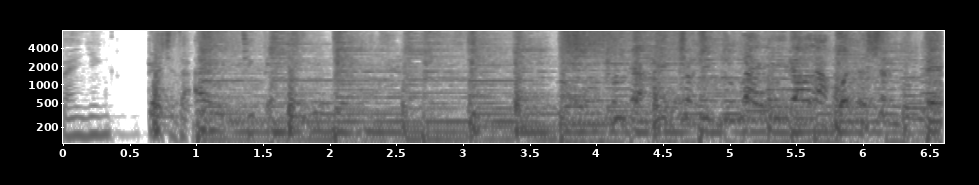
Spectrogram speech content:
反应，表现在爱听的后面。突然一场病毒来到了我的身边。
